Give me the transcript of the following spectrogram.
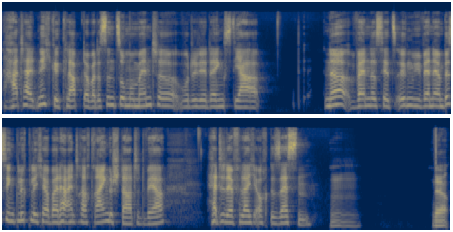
hat halt nicht geklappt, aber das sind so Momente, wo du dir denkst, ja, ne, wenn das jetzt irgendwie, wenn er ein bisschen glücklicher bei der Eintracht reingestartet wäre, hätte der vielleicht auch gesessen. Mhm. Ja.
